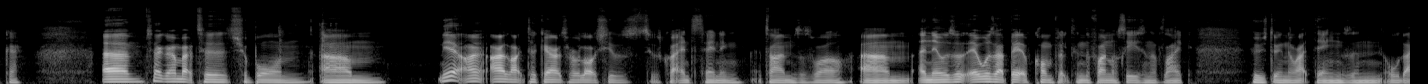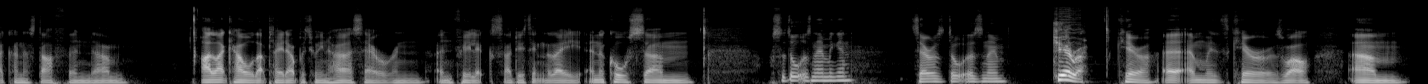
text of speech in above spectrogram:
okay. Um, so going back to Siobhan, um, yeah, I, I liked her character a lot. She was she was quite entertaining at times as well. Um, and there was a, there was that bit of conflict in the final season of like who's doing the right things and all that kind of stuff. And um, I like how all that played out between her, Sarah, and and Felix. I do think that they and of course, um, what's the daughter's name again? Sarah's daughter's name. Kira. Kira, uh, and with Kira as well. Um,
